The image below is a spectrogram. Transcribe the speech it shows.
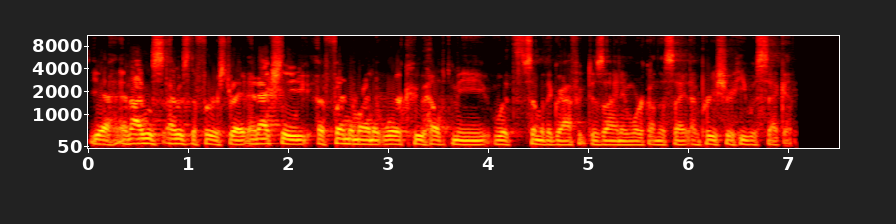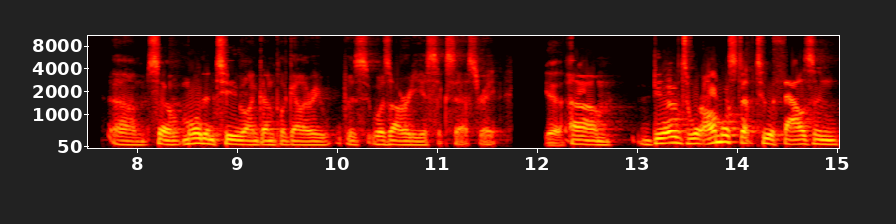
yeah, and I was I was the first, right? And actually, a friend of mine at work who helped me with some of the graphic design and work on the site, I'm pretty sure he was second. Um, so more than two on Gunpla Gallery was was already a success, right? Yeah. Um, builds were almost up to a thousand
